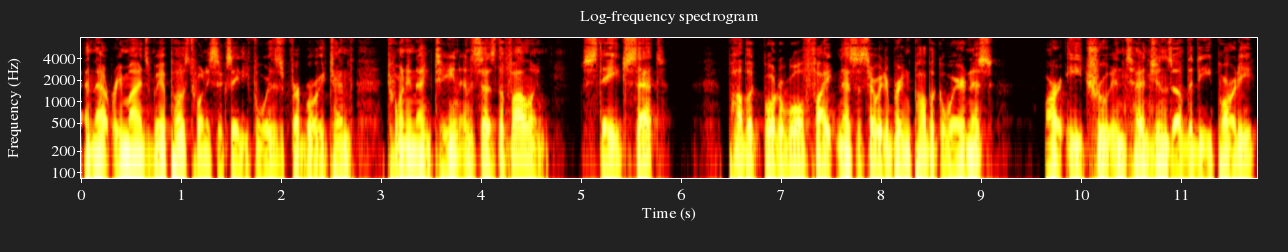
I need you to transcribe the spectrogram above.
And that reminds me of Post 2684. This is February 10th, 2019. And it says the following Stage set, public border wall fight necessary to bring public awareness, RE true intentions of the D Party,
